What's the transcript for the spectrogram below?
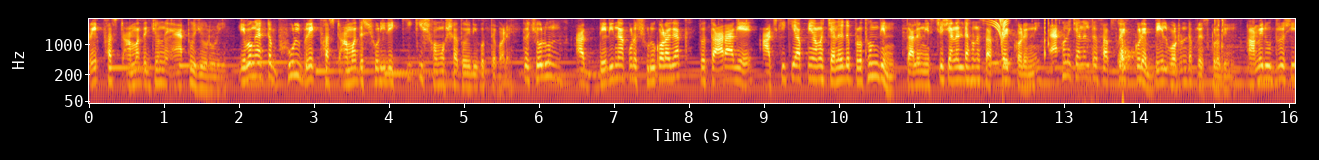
ব্রেকফাস্ট আমাদের জন্য এত জরুরি? এবং একটা ভুল ব্রেকফাস্ট আমাদের শরীরে কি কি সমস্যা তৈরি করতে পারে? তো চলুন, আর দেরি না করে শুরু করা যাক। তো তার আগে আজকে কি আপনি আমার চ্যানেলের প্রথম দিন? তাহলে নিশ্চয়ই চ্যানেলটা এখনও সাবস্ক্রাইব করেননি। এখনই চ্যানেলটা সাবস্ক্রাইব করে বেল বটনটা প্রেস করে দিন। আমি রুদ্রশী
